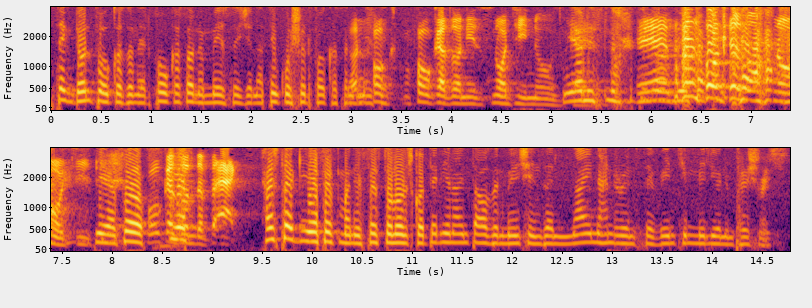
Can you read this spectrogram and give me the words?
Saying don't focus on that, focus on the message, and I think we should focus on Don't the message. fo- focus on his snotty nose. Yeah, on his snotty Yeah, nose, don't yeah. focus on snotty. Yeah, so Focus yeah, on the facts. Hashtag EFF manifesto launch got 39,000 mentions and 970 million impressions.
